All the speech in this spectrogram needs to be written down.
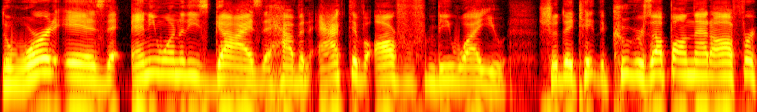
The word is that any one of these guys that have an active offer from BYU, should they take the Cougars up on that offer,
